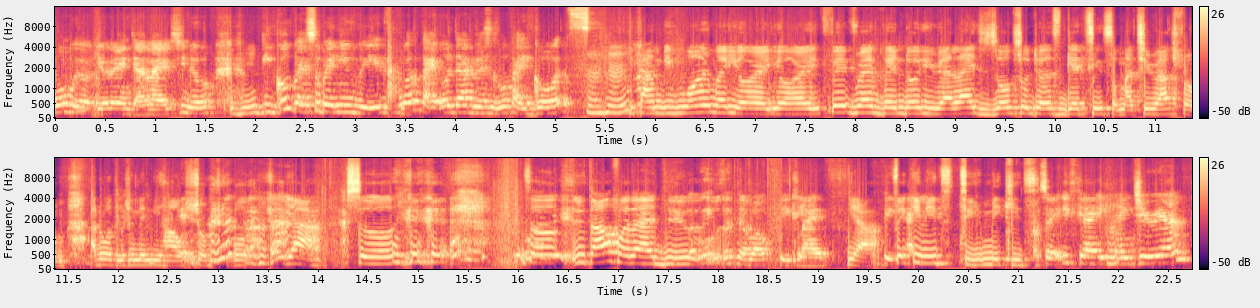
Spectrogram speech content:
one way or the other in their lives, you know. Mm-hmm. It goes by so many ways. What I ordered versus what I got. Mm-hmm. It can be one where your your favorite vendor you realize is also just getting some materials from I don't want to mention any house shops, but yeah. So so without further ado, We're going to ado, talk about fake life. yeah, Fake faking it till you make it. So if you're a Nigerian,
